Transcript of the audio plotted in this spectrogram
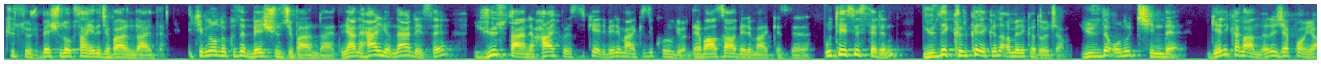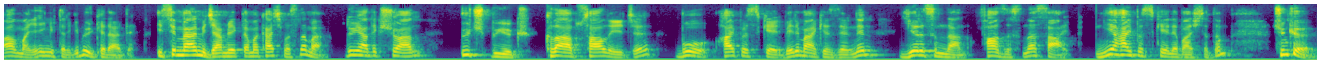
küsür 597 civarındaydı. 2019'da 500 civarındaydı. Yani her yıl neredeyse 100 tane hyperscale veri merkezi kuruluyor. Devasa veri merkezleri. Bu tesislerin %40'a yakını Amerika'da hocam. %10'u Çin'de. Geri kalanları Japonya, Almanya, İngiltere gibi ülkelerde. İsim vermeyeceğim reklama kaçmasın ama dünyadaki şu an 3 büyük cloud sağlayıcı bu hyperscale veri merkezlerinin yarısından fazlasına sahip. Niye hyperscale başladım? Çünkü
